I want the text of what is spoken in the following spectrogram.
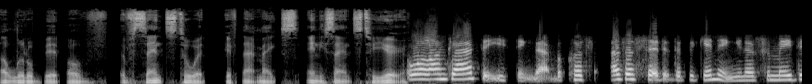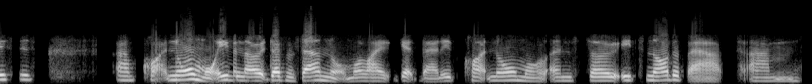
a little bit of of sense to it. If that makes any sense to you. Well, I'm glad that you think that because, as I said at the beginning, you know, for me this is um, quite normal, even though it doesn't sound normal. I get that it's quite normal, and so it's not about um,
